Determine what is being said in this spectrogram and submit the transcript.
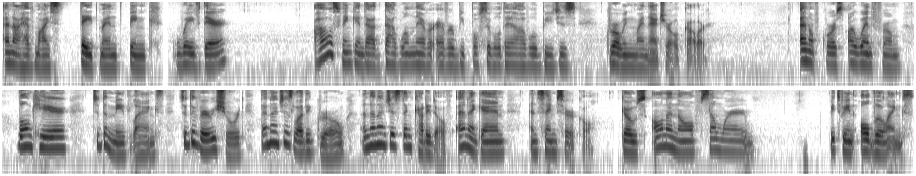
and I have my statement pink wave there. I was thinking that that will never ever be possible, that I will be just growing my natural color. And of course, I went from long hair to the mid length to the very short, then I just let it grow, and then I just then cut it off, and again, and same circle. Goes on and off somewhere between all the lengths.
